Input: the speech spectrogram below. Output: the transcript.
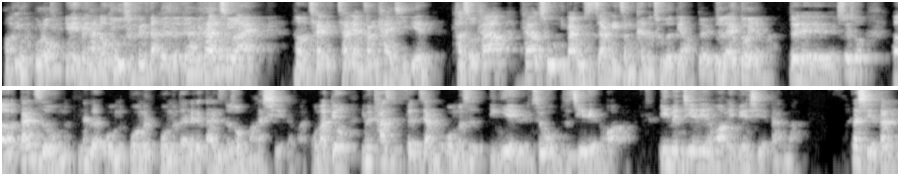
啊，因为不容易，因为没那么多库存啊。对对对，不太 翻出来，哦，才才两张台积电，他说他要他要出一百五十张，你怎么可能出得掉？对，对不对？不对的嘛。对对对对，所以说，呃，单子我们那个我们我们我们的那个单子都是我们帮他写的嘛，我们要丢，因为他是分这样的，我们是营业员，所以我们是接电话，一边接电话一边写单嘛。那写单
